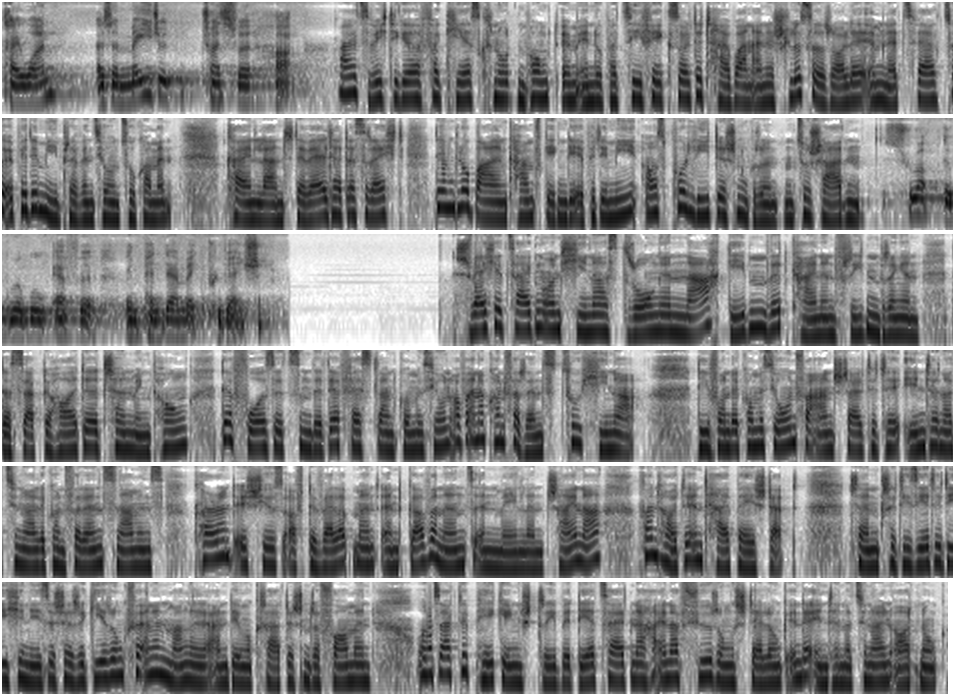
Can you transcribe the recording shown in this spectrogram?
Taiwan as a major transfer hub als wichtiger Verkehrsknotenpunkt im Indopazifik sollte Taiwan eine Schlüsselrolle im Netzwerk zur Epidemieprävention zukommen. Kein Land der Welt hat das Recht, dem globalen Kampf gegen die Epidemie aus politischen Gründen zu schaden. Disrupt the global effort in pandemic prevention. Schwäche zeigen und Chinas Drohungen nachgeben wird keinen Frieden bringen. Das sagte heute Chen Mingtong, der Vorsitzende der Festlandkommission auf einer Konferenz zu China. Die von der Kommission veranstaltete internationale Konferenz namens Current Issues of Development and Governance in Mainland China fand heute in Taipei statt. Chen kritisierte die chinesische Regierung für einen Mangel an demokratischen Reformen und sagte, Peking strebe derzeit nach einer Führungsstellung in der internationalen Ordnung.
